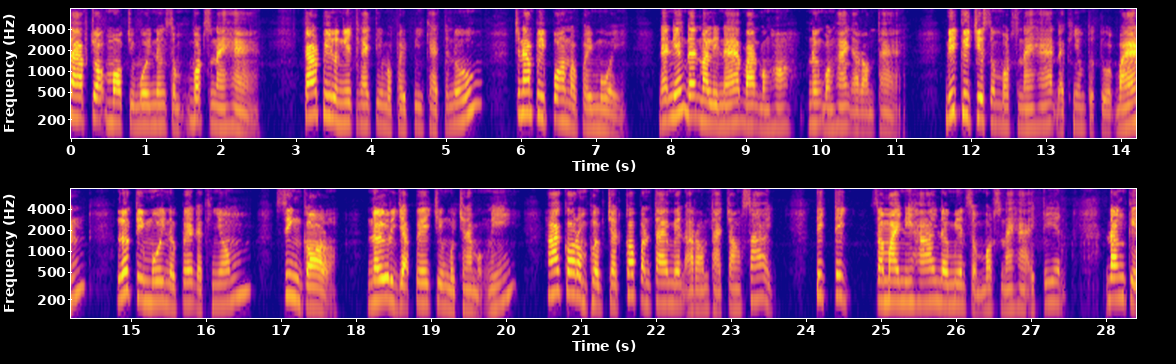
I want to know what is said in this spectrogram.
សារភ្ជាប់មកជាមួយនឹងសម្បត្តិស្នេហា កាលពីល្ងាចថ្ងៃទី22ខែធ្នូឆ្នាំ2021អ្នកនាងដេតម៉ាលីណាបានបង្ហោះនិងបង្ហាញអារម្មណ៍ថានេះគឺជាសម្បត្តិស្នេហាដែលខ្ញុំទទួលបាន លើកទី1នៅពេលដែលខ្ញុំ single នៅរយៈពេលជាង1ឆ្នាំមកនេះ ហើយក៏រំភើបចិត្តក៏ប៉ុន្តែមានអារម្មណ៍ថាចង់សើចតិចតិចសម័យនេះហើយនៅមានសម្បត្តិស្នេហាអីទៀតដឹងគេ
